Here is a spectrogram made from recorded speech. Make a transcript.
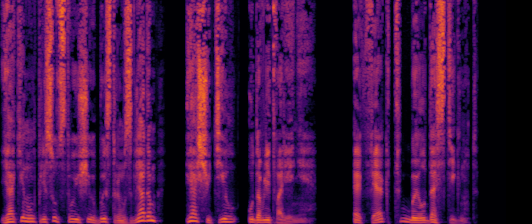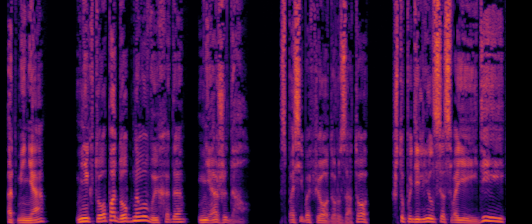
Я окинул присутствующих быстрым взглядом и ощутил удовлетворение. Эффект был достигнут. От меня никто подобного выхода не ожидал. Спасибо Федору за то, что поделился своей идеей,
